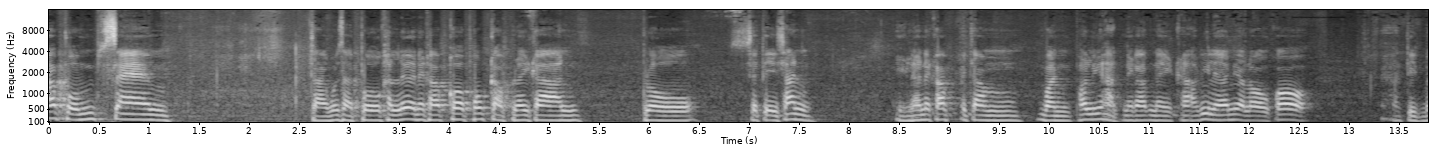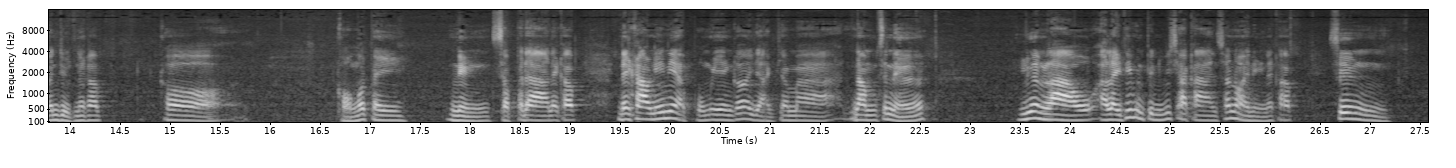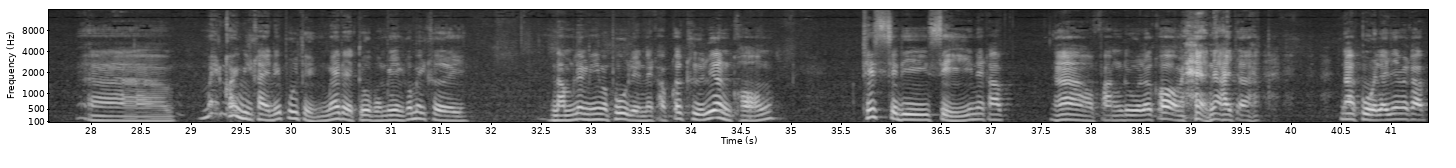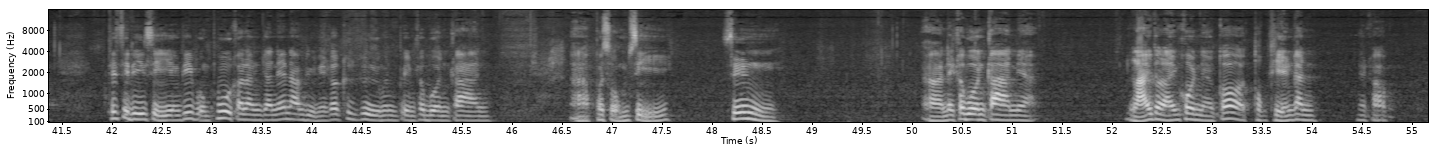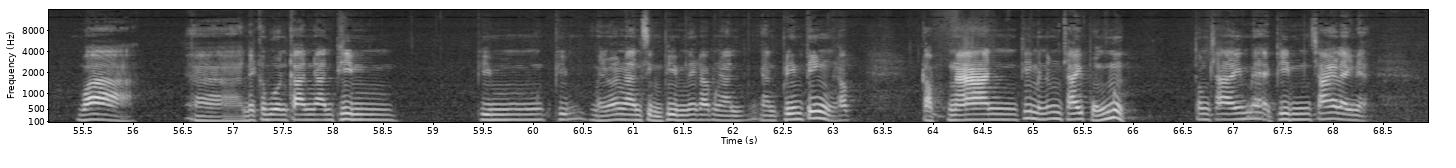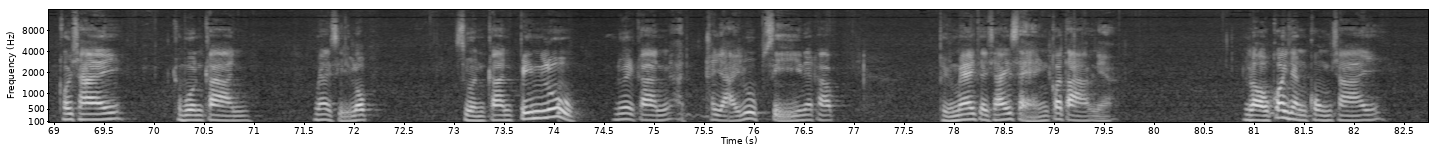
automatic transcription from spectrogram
สวัสดีครับผมแซม จากบริษัทโปรคัลเลอร์นะครับ ก็พบกับรายการโปรสเตชันอีกแล้วนะครับ ประจำวันพฤหัสนะครับ ในคราวที่แล้วเนี่ยเราก็ติดบรรยุดนะครับ ก็ของงดไปหนึ่งสัปดาห์นะครับ ในคราวนี้เนี่ยผมเองก็อยากจะมานำเสนอเรื่องราวอะไรที่มันเป็นวิชาการสักหน่อยหนึ่งนะครับ ซึ่งอ่อ ไม่ค่อยมีใครได้พูดถึงแม้แต่ตัวผมเองก็ไม่เคยนำเรื่องนี้มาพูดเลยนะครับ ก็คือเรื่องของทฤษฎีสีนะครับฟังดูแล้วก็แหมน่าจะน่ากลัวแล้วใช่ไหมครับ ทฤษฎีสีอย่างที่ผมพูดกำลังจะแนะนำอยู่เนี่ยก็คือมันเป็นกระบวนการผสมสี ซึ่งในกระบวนการเนี่ยหลายต่อหลายคนเนี่ยก็ถกเถียงกันนะครับว่าอ่าในกระบวนการงานพิมพ์ พิมพ์พิมพ์หมายว่างานสิ่งพิมพ์นะครับ งานงานปริ้นติ้งครับ กับงานที่มันต้องใช้ผงหมึก ต้องใช้แม่พิมพ์ใช้อะไรเนี่ยเขาใช้กระบวนการแม่สีลบ ส่วนการปริ้นรูปด้วยการอัดขยายรูปสีนะครับ ถึงแม้จะใช้แสงก็ตามเนี่ยเราก็ยังคงใช้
